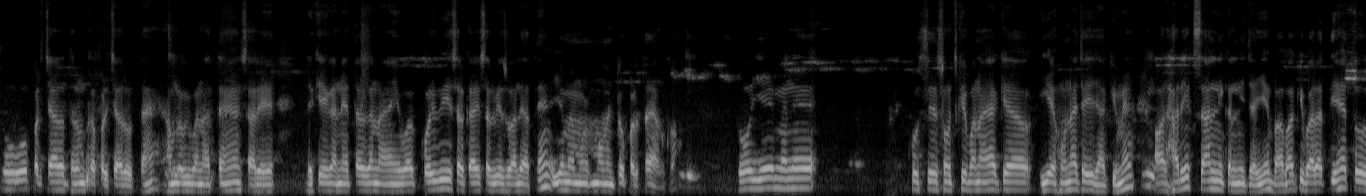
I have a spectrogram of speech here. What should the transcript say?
तो वो प्रचार धर्म का प्रचार होता है हम लोग भी बनाते हैं सारे देखिएगा नेतागण आए व कोई भी सरकारी सर्विस वाले आते हैं ये मोमेंटो पड़ता है उनको तो ये मैंने खुद से सोच के बनाया क्या ये होना चाहिए झांकी में? और हर एक साल निकलनी चाहिए। बाबा की बाराती है तो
